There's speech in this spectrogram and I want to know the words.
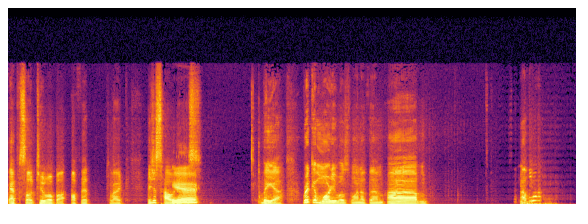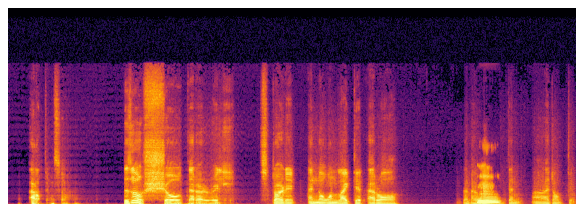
episode two about of it. Like, it's just how it is. Yeah. But yeah, Rick and Morty was one of them. Um, another one? I don't think so. There's no show that I really started and no one liked it at all. Then I, Mhm. then uh, I don't think.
